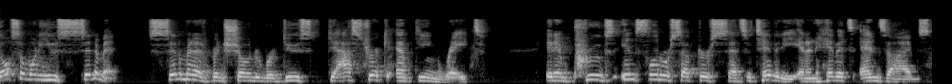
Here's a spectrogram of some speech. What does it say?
also want to use cinnamon. Cinnamon has been shown to reduce gastric emptying rate. It improves insulin receptor sensitivity and inhibits enzymes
